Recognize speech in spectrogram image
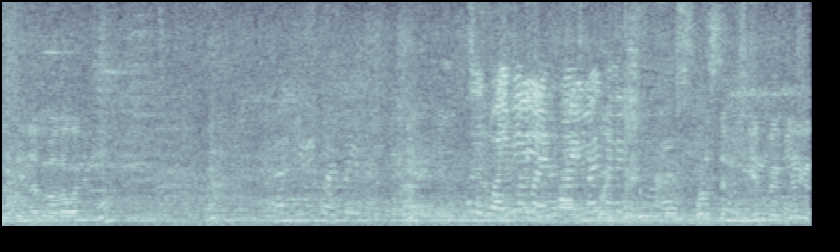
ಮತ್ತೇನಾದರೂ ಅದಾವ ನಿಮ್ಮ ಸರ್ ವೈಫೈ ವೈಫೈ ಕನೆಕ್ಷನ್ ಕೊಡಿಸ್ತೇನೆ ನಿಮ್ಗೆ ಏನು ಬೇಕಲ್ಲ ಈಗ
